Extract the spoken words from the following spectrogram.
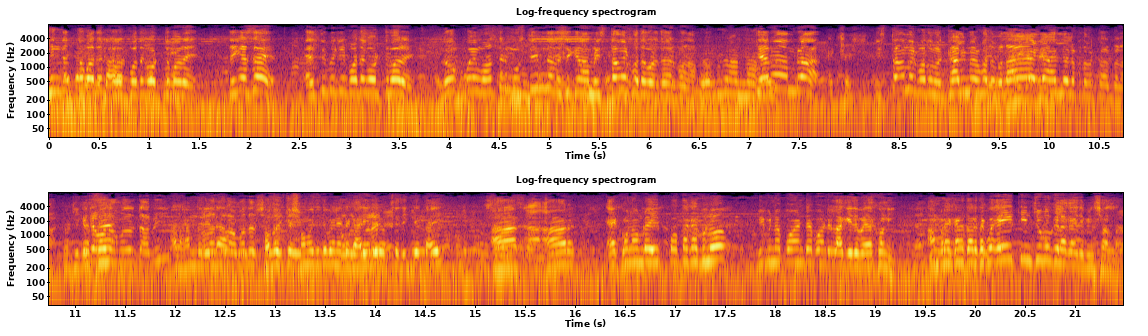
হিন্দুত্ববাদের পতাকা উঠতে পারে ঠিক আছে? এলজিবিটি পতাকা উঠতে পারে। নব্বই পার্সেন্ট মুসলিমদের দেশে কেন আমরা ইসলামের পতাকা উঠতে পারব না? কেন আমরা ইসলামের পতাকা কালিমার পতাকা পতাকা উঠতে পারব না? ঠিক এটা আছে। হলো আমাদের দাবি। আলহামদুলিল্লাহ। আমাদের সবাইকে সময় দিতে পারেন একটা গাড়ি বেরোচ্ছে দিক তাই। আর আর এখন আমরা এই পতাকাগুলো বিভিন্ন পয়েন্টে পয়েন্টে লাগিয়ে দেবো এখনই। আমরা এখানে দাঁড়িয়ে থাকব। এই তিন যুবকে লাগাই দেবো ইনশাল্লাহ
